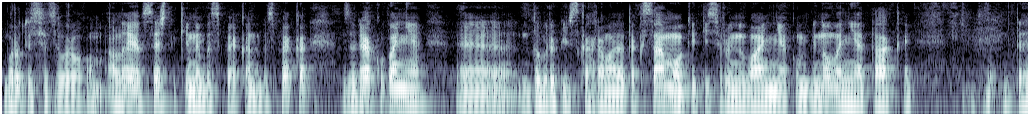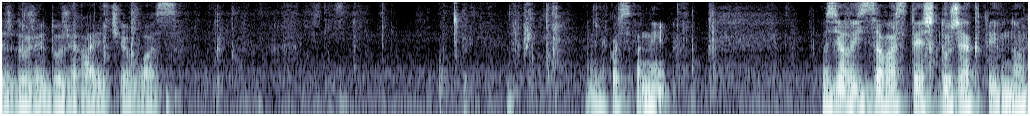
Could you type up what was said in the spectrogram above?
боротися з ворогом. Але все ж таки небезпека. Небезпека, залякування. Е, Добропільська громада так само, от якісь руйнування, комбіновані атаки. Теж дуже, дуже гаряче у вас. Якось вони взялись за вас теж дуже активно.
